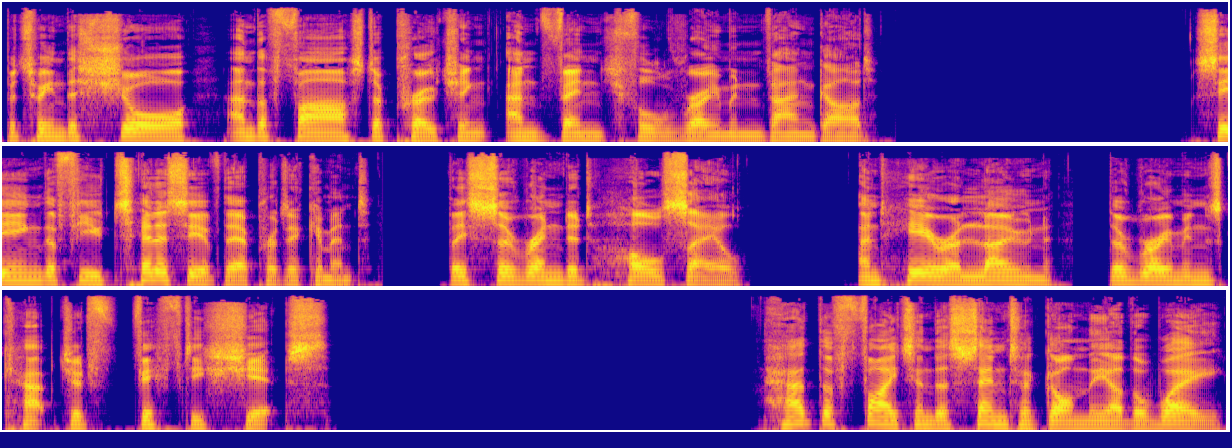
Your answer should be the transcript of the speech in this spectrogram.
between the shore and the fast approaching and vengeful Roman vanguard. Seeing the futility of their predicament, they surrendered wholesale, and here alone the Romans captured 50 ships. Had the fight in the centre gone the other way,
